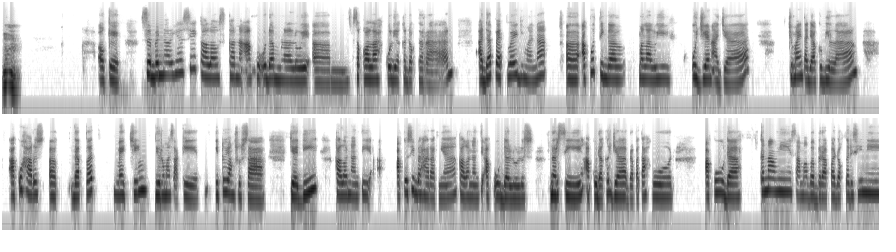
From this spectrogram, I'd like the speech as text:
Mm -mm. Oke, okay. sebenarnya sih kalau karena aku udah melalui um, sekolah kuliah kedokteran, ada pathway di mana uh, aku tinggal melalui ujian aja Cuma yang tadi aku bilang, aku harus uh, eh, dapat matching di rumah sakit. itu yang susah. Jadi kalau nanti aku sih berharapnya kalau nanti aku udah lulus nursing, aku udah kerja berapa tahun, aku udah kenal nih sama beberapa dokter di sini,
